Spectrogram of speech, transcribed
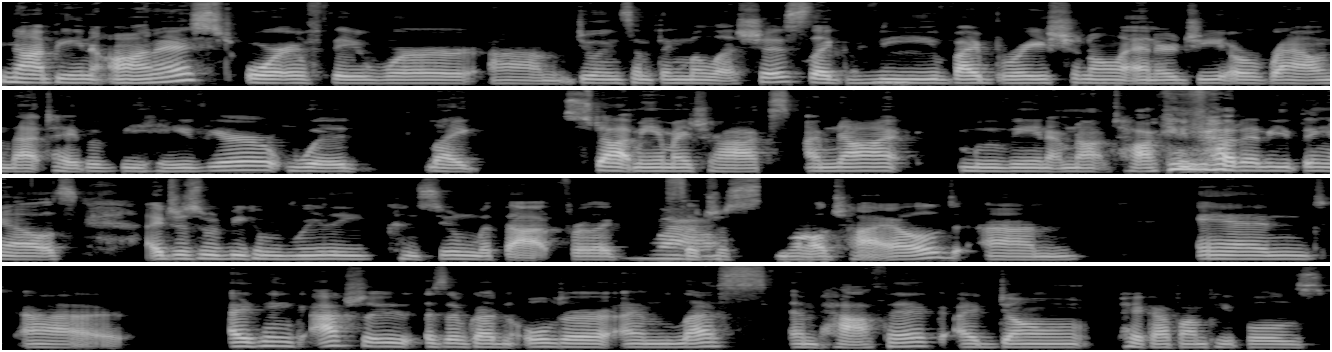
not being honest or if they were um, doing something malicious, like mm-hmm. the vibrational energy around that type of behavior would like stop me in my tracks. I'm not moving. I'm not talking about anything else. I just would become really consumed with that for like wow. such a small child. Um, and uh, I think actually, as I've gotten older, I'm less empathic. I don't pick up on people's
